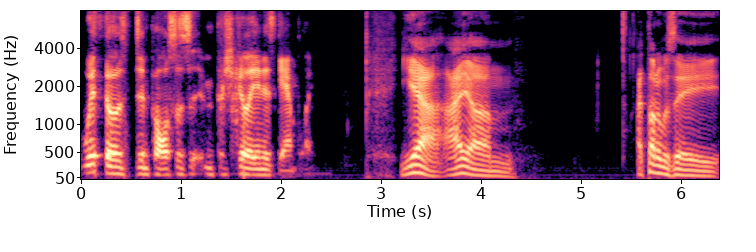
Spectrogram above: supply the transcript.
with those impulses, particularly in his gambling. Yeah, I um, I thought it was a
